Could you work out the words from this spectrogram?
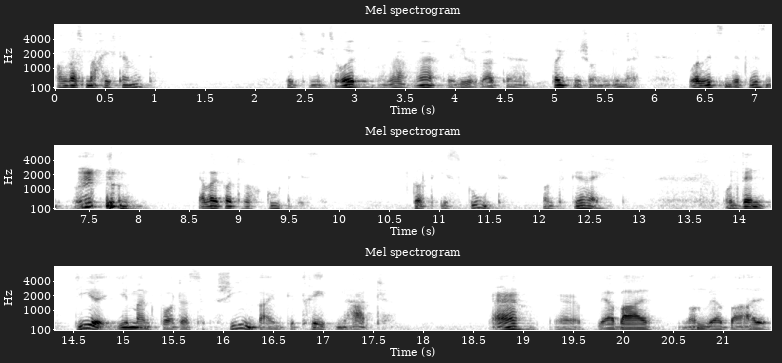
Und was mache ich damit? Setze ich mich zurück und sage, ah, der liebe Gott, der bringt mich schon in den Himmel. Woher willst du das wissen? ja, weil Gott doch gut ist. Gott ist gut und gerecht. Und wenn dir jemand vor das Schienbein getreten hat, ja, verbal, nonverbal,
